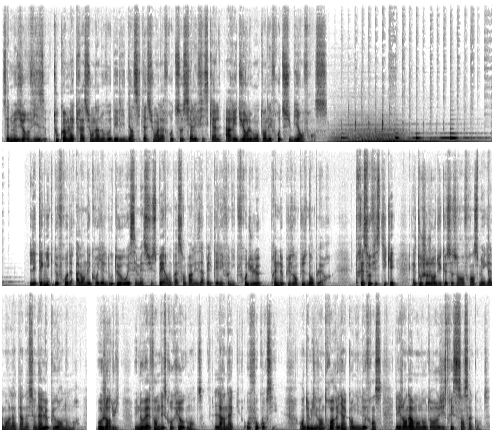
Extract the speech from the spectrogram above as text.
Cette mesure vise, tout comme la création d'un nouveau délit d'incitation à la fraude sociale et fiscale, à réduire le montant des fraudes en France. Les techniques de fraude allant des courriels douteux aux SMS suspects en passant par les appels téléphoniques frauduleux prennent de plus en plus d'ampleur. Très sophistiquées, elles touchent aujourd'hui, que ce soit en France mais également à l'international, le plus grand nombre. Aujourd'hui, une nouvelle forme d'escroquerie augmente, l'arnaque aux faux coursiers. En 2023, rien qu'en Ile-de-France, les gendarmes en ont enregistré 150.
